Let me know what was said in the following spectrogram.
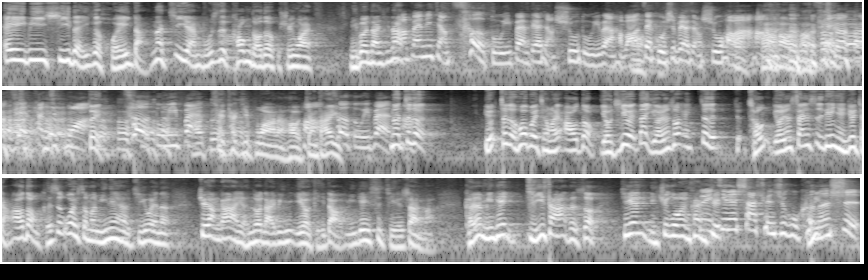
A、B、C 的一个回档。那既然不是空头的循环，你不用担心。麻烦你讲侧读一半，不要讲书读一半，好不好？在股市不要讲书，好不好？好好好。侧太极半，对，侧读一半。侧太极半了哈，讲台语。侧读一半。那这个有这个会不会成为凹洞？有机会。但有人说，哎，这个从有人三四天前就讲凹洞，可是为什么明天还有机会呢？就像刚才很多来宾也有提到，明天是结算嘛，可能明天急杀的时候，今天你去问问看。所以今天杀全指股可能是。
